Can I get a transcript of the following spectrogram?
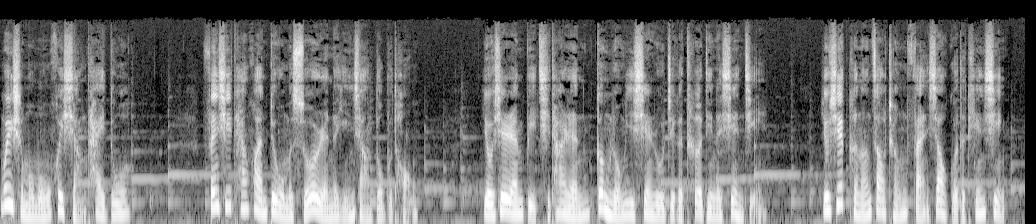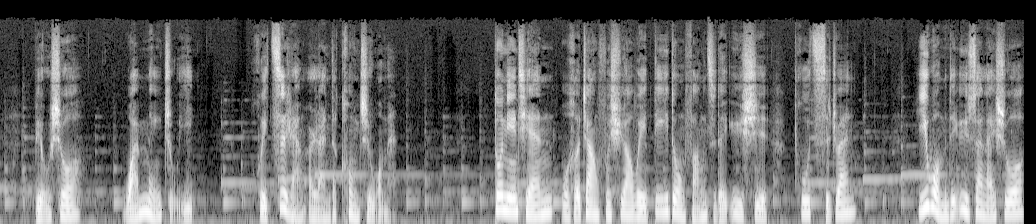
为什么我们会想太多？分析瘫痪对我们所有人的影响都不同，有些人比其他人更容易陷入这个特定的陷阱，有些可能造成反效果的天性。比如说，完美主义，会自然而然地控制我们。多年前，我和丈夫需要为第一栋房子的浴室铺瓷砖，以我们的预算来说，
